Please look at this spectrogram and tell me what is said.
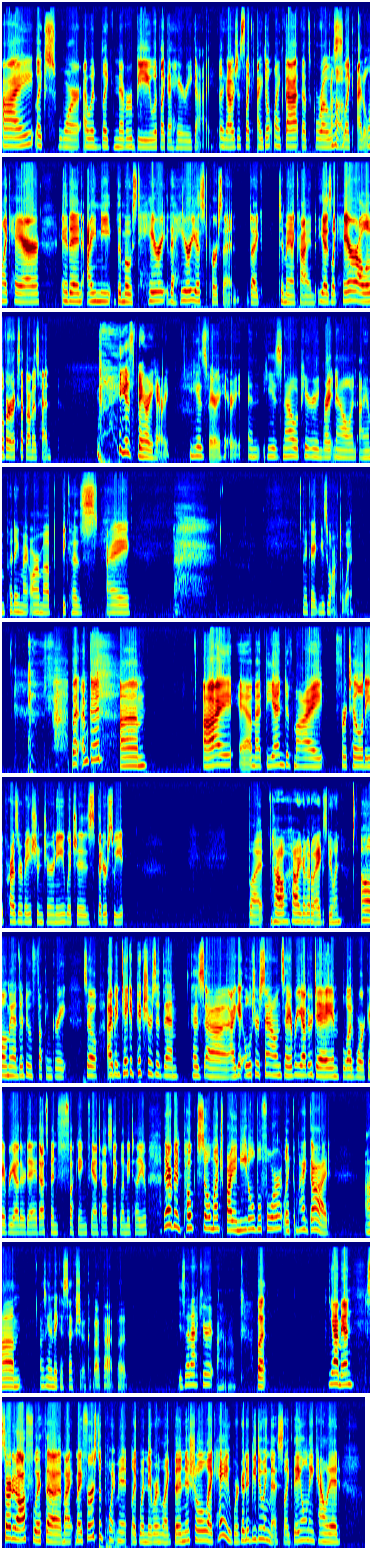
I like swore I would like never be with like a hairy guy. Like I was just like I don't like that. That's gross. Uh-huh. Like I don't like hair. And then I meet the most hairy the hairiest person like to mankind. He has like hair all over except on his head. he is very hairy. He is very hairy and he is now appearing right now and I am putting my arm up because I Okay, he's walked away. but I'm good. Um I am at the end of my fertility preservation journey, which is bittersweet. But How how are your little eggs doing? Oh man, they're doing fucking great. So I've been taking pictures of them because uh, I get ultrasounds every other day and blood work every other day. That's been fucking fantastic, let me tell you. I've never been poked so much by a needle before. Like, my God. Um, I was gonna make a sex joke about that, but is that accurate? I don't know. But yeah, man. Started off with uh, my my first appointment, like when they were like the initial, like, hey, we're gonna be doing this. Like they only counted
